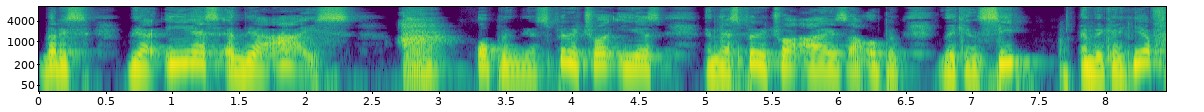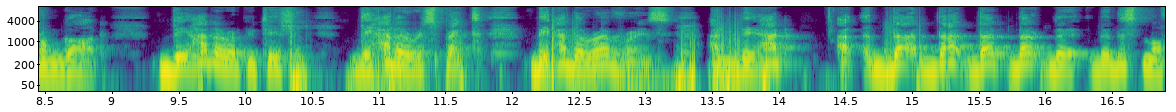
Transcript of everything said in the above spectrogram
That is, their ears and their eyes are open. Their spiritual ears and their spiritual eyes are open. They can see and they can hear from God. They had a reputation. They had a respect. They had a reverence and they had uh, that, that, that, that, the, the list of,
